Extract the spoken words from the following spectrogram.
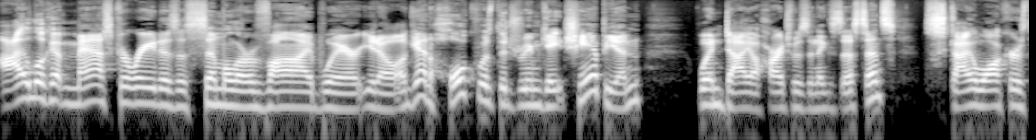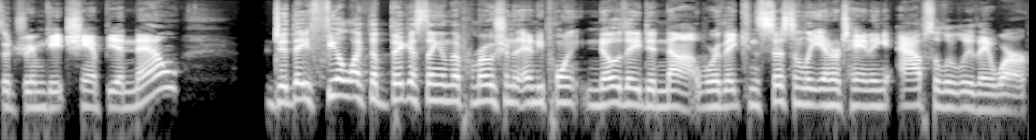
I look at Masquerade as a similar vibe where, you know, again, Hulk was the Dreamgate champion when Dia Hearts was in existence. Skywalker's the Dreamgate champion now. did they feel like the biggest thing in the promotion at any point? No, they did not. Were they consistently entertaining? Absolutely, they were.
